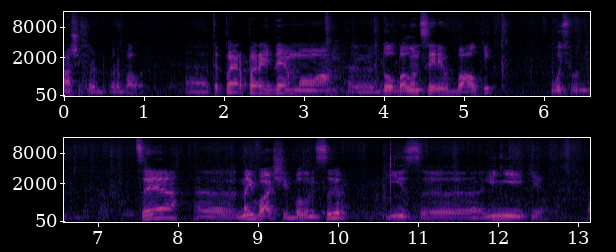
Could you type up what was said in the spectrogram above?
наших риб- рибалок. Тепер перейдемо до балансирів Baltic. Ось вони. Це е, найважчий балансир із е, лінійки е,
